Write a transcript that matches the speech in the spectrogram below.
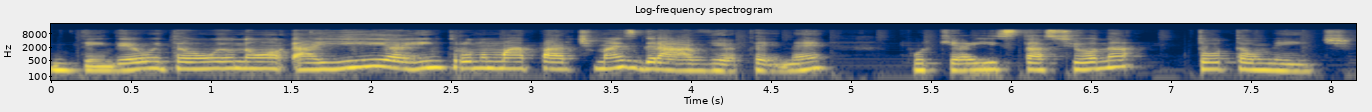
entendeu? Então eu não, aí, aí entrou numa parte mais grave até, né? Porque aí estaciona Totalmente.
